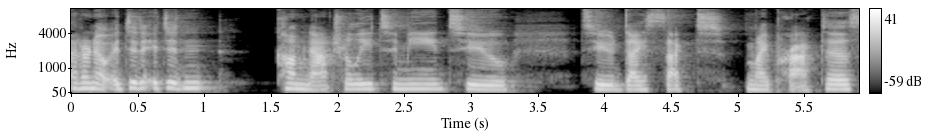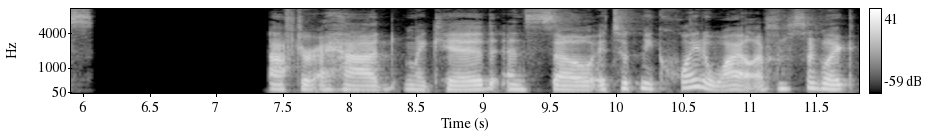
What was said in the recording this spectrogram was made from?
I don't know, it did it didn't come naturally to me to to dissect my practice after I had my kid. And so it took me quite a while. I'm sort of like,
